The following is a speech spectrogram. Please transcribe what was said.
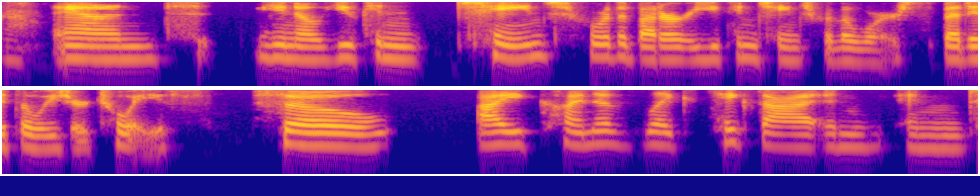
Yeah. And you know, you can change for the better or you can change for the worse, but it's always your choice. So I kind of like take that and and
